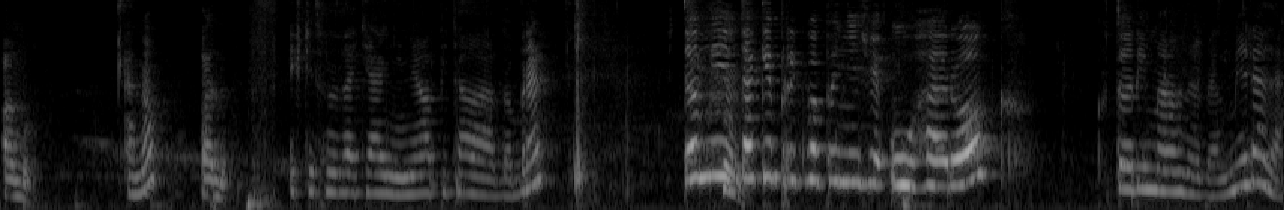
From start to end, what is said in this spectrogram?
Áno, áno. áno. Ešte som zatiaľ ani neopýtala, dobre? V tom je také prekvapenie, že úharok, ktorý má ona veľmi rada.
